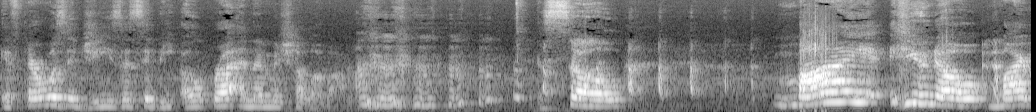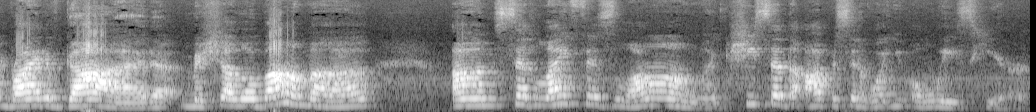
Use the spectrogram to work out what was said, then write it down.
if there was a Jesus, it'd be Oprah and then Michelle Obama. so, my, you know, my ride of God, Michelle Obama, um, said life is long. Like, she said the opposite of what you always hear.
